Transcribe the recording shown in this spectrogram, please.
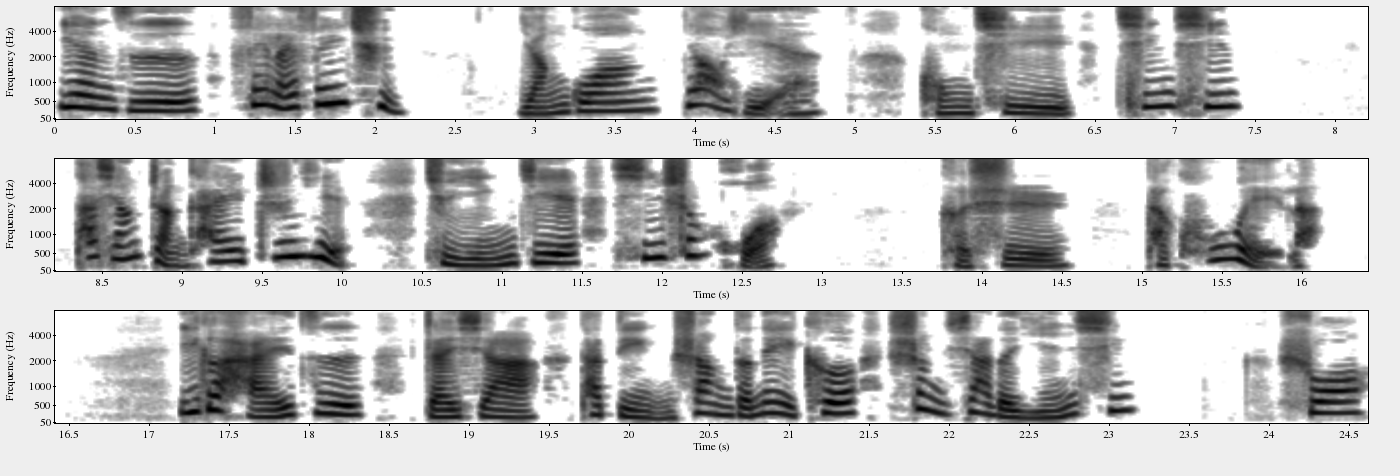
燕子飞来飞去，阳光耀眼，空气清新。他想展开枝叶，去迎接新生活，可是。它枯萎了。一个孩子摘下它顶上的那颗剩下的银星，说：“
